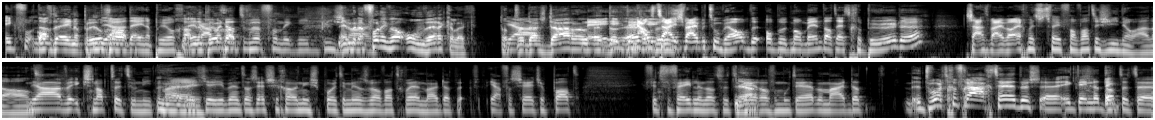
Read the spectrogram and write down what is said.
ik vond Of dat, de 1 april Ja, de 1 april 1 Ja, april maar dat vond ik niet bizar. Nee, maar dat vond ik wel onwerkelijk. Dat Ja. we daar is daar... Nee, ik Nou, dat Thijs, is- wij hebben toen wel op, de, op het moment dat het gebeurde... zaten wij wel echt met z'n twee van, wat is hier nou aan de hand? Ja, we- ik snapte het toen niet. Maar Nee. weet je, je bent als FC Groningen support inmiddels wel wat gewend. Maar dat, ja, van Sergio Pad, ik vind het vervelend dat we het er Ja. weer over moeten hebben. Maar dat, het wordt gevraagd, hè. Dus eh, ik denk dat dat het eh,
